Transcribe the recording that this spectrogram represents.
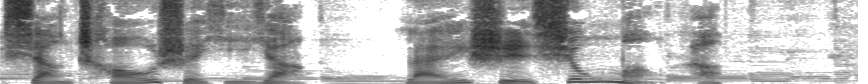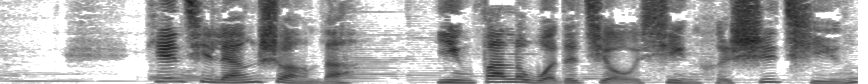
像潮水一样来势凶猛了。天气凉爽了。引发了我的酒兴和诗情。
